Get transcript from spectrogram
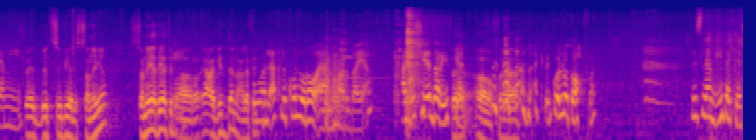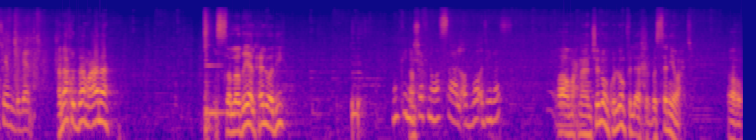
جميل. شوية بيض سيبيا للصينية. الصينية دي هتبقى رائعة جدا على هو فكره الأكل كله رائع النهارده يعني. محدش يقدر ف... يتكلم آه ف الأكل كله تحفة. تسلم إيدك يا شيف بجد. هناخد بقى معانا السلاديه الحلوة دي. ممكن يا شيف نوسع الأطباق دي بس؟ آه ما إحنا هنشيلهم كلهم في الآخر بس ثانية واحدة. اهو.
